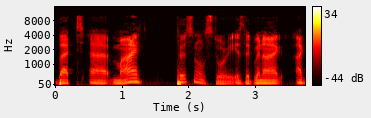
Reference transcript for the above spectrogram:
But, uh, my personal story is that when I, I,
